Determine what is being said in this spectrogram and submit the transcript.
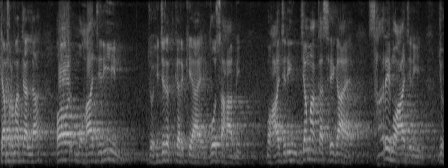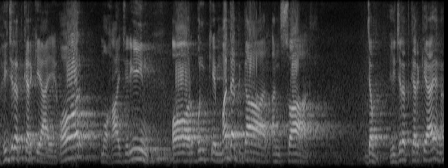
क्या फरमाते अल्लाह? और जो हिजरत करके आए, वो सहाबी महाजरीन जमा का सेगा है। सारे महाजरीन जो हिजरत करके आए और महाजरीन और उनके मददगार अनसार जब हिजरत करके आए ना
